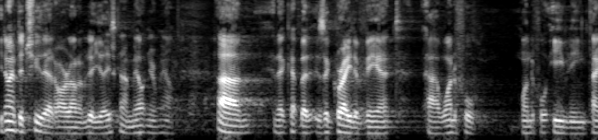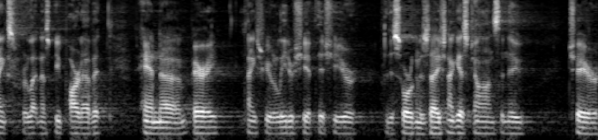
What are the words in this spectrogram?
you don't have to chew that hard on them, do you? They just kind of melt in your mouth. Um, that, but it was a great event, uh, wonderful, wonderful evening. Thanks for letting us be part of it. And uh, Barry, thanks for your leadership this year for this organization. I guess John's the new chair.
